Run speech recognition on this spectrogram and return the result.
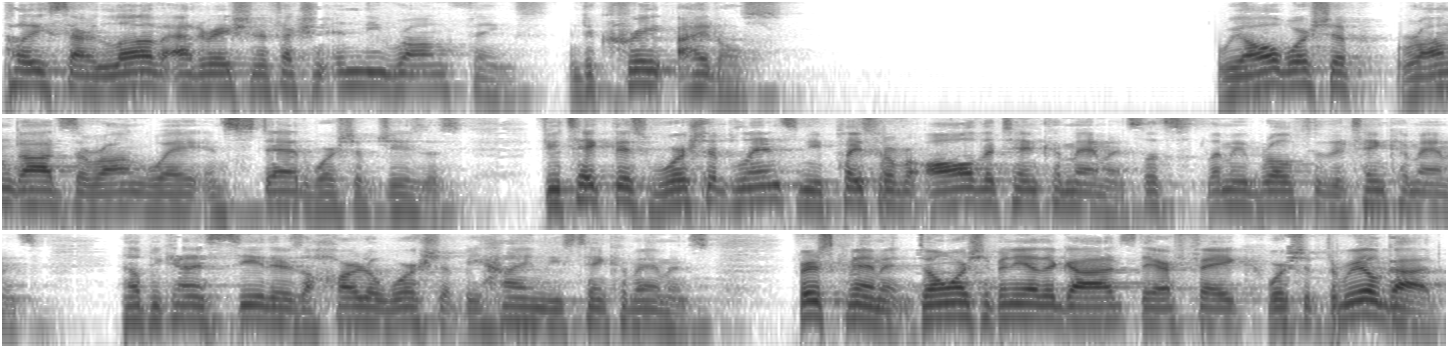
place our love, adoration, affection in the wrong things and to create idols. We all worship wrong gods the wrong way, instead worship Jesus. If you take this worship lens and you place it over all the Ten Commandments, let's let me roll through the Ten Commandments and help you kind of see there's a heart of worship behind these Ten Commandments. First commandment, don't worship any other gods. They are fake. Worship the real God.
